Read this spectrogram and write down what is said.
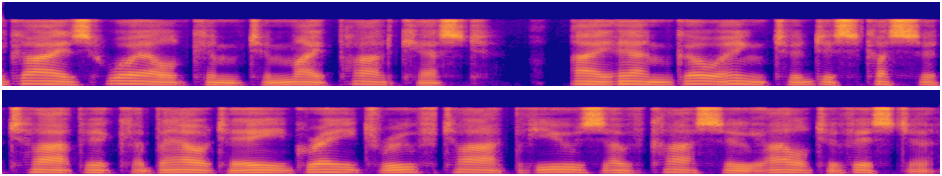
guys, welcome to my podcast. I am going to discuss a topic about a great rooftop views of Casa Alta Vista.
